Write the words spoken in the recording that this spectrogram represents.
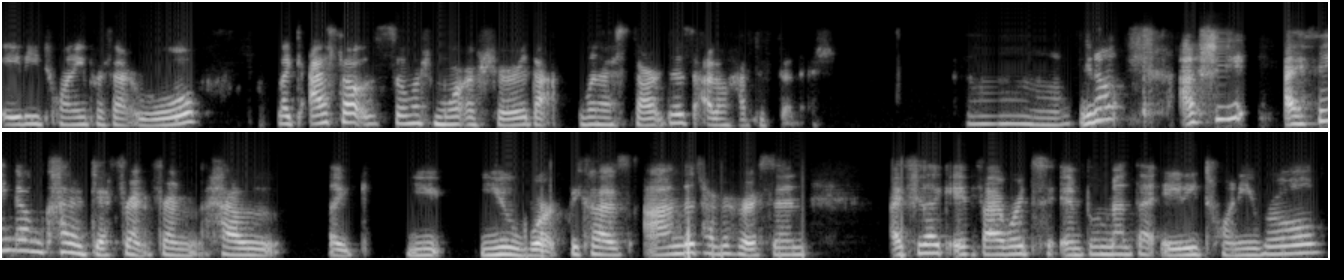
80 20% rule, like I felt so much more assured that when I start this, I don't have to finish. Mm, you know, actually, I think I'm kind of different from how like you you work because I'm the type of person I feel like if I were to implement that 80-20 rule,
